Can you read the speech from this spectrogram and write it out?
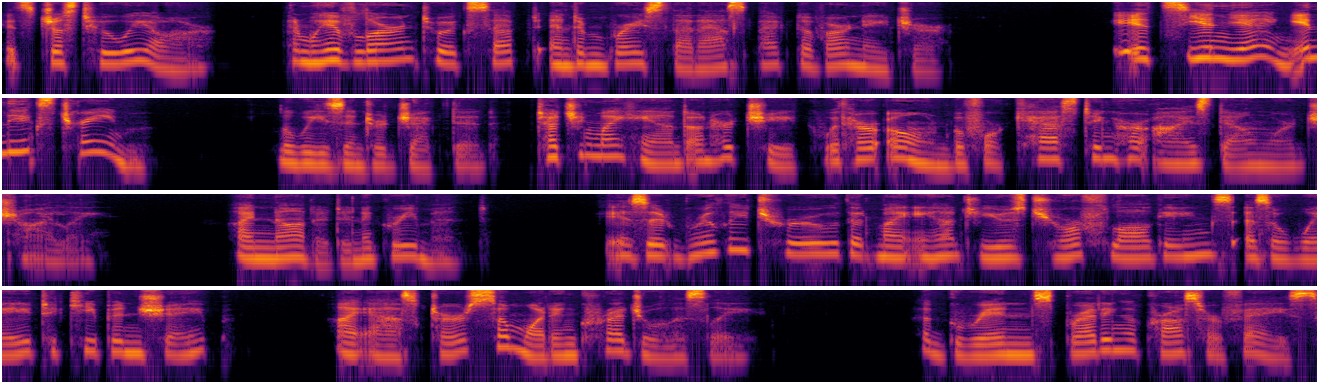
It's just who we are, and we have learned to accept and embrace that aspect of our nature. It's yin yang in the extreme, Louise interjected, touching my hand on her cheek with her own before casting her eyes downward shyly. I nodded in agreement. Is it really true that my aunt used your floggings as a way to keep in shape? I asked her somewhat incredulously. A grin spreading across her face,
